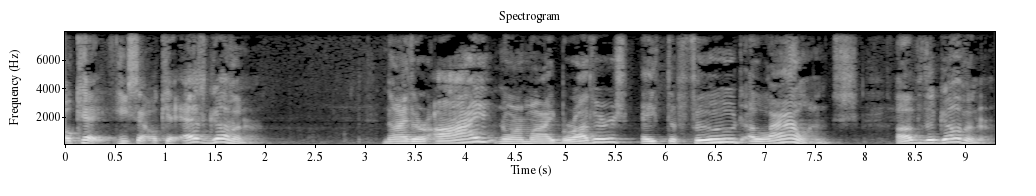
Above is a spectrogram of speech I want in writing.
Okay, he said, okay, as governor, neither I nor my brothers ate the food allowance of the governor.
